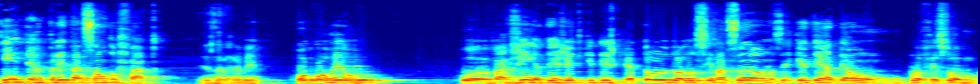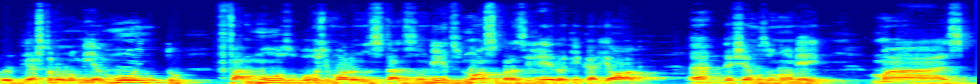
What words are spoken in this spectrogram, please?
interpretação do fato. Exatamente. Ocorreu Varginha, tem gente que diz que é tudo alucinação, não sei o que, tem até um professor de astronomia muito famoso, hoje mora nos Estados Unidos, nosso brasileiro aqui, carioca, né? deixamos o nome aí, mas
